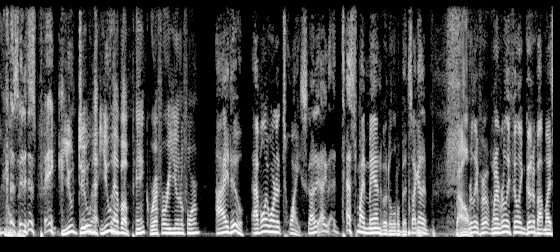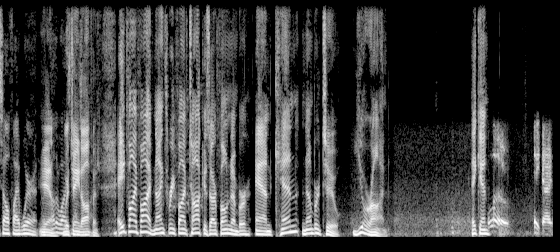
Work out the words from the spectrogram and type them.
Because it is pink." You do. Anyway, you so- have a pink referee uniform. I do. I've only worn it twice. I, I, I test my manhood a little bit, so I got to Wow. really for, when I'm really feeling good about myself, I wear it. Yeah, Otherwise, which ain't so often. much. 855 935 Talk is our phone number. And Ken, number two, you're on. Hey, Ken. Hello. Hey guys.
